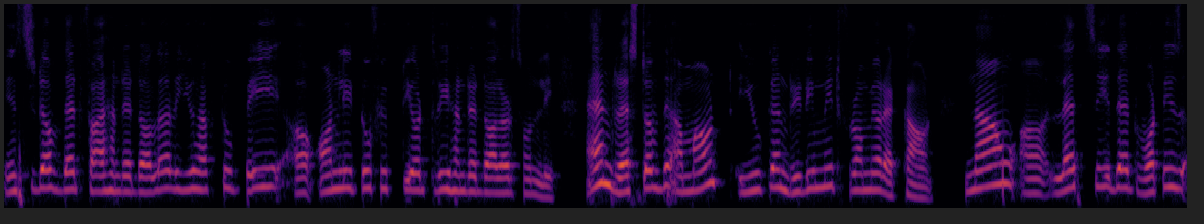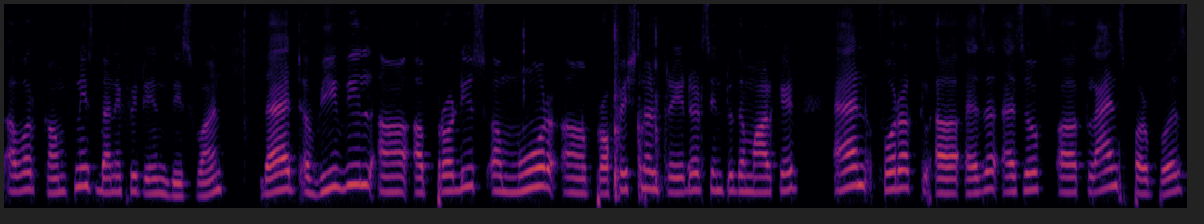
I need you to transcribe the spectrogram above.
instead of that five hundred dollar, you have to pay uh, only two fifty or three hundred dollars only. And rest of the amount you can redeem it from your account. Now uh, let's see that what is our company's benefit in this one. That uh, we will uh, uh, produce a more uh, professional traders into the market and for a uh, as a as of uh, client's purpose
